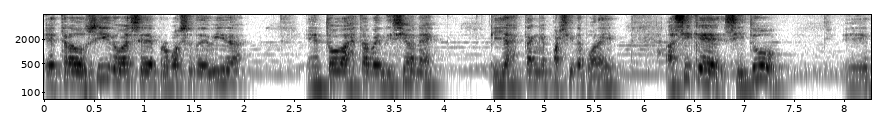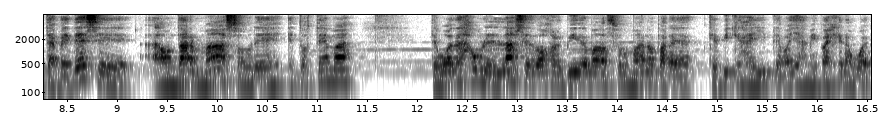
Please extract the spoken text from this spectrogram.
es traducido ese propósito de vida en todas estas bendiciones que ya están esparcidas por ahí. Así que si tú eh, te apetece ahondar más sobre estos temas, te voy a dejar un enlace debajo del vídeo, amado ser humano, para que piques ahí, te vayas a mi página web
